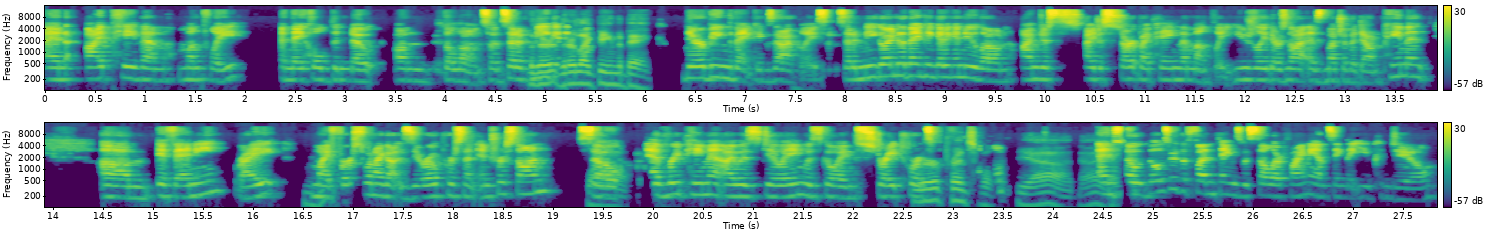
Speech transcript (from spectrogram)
and I pay them monthly and they hold the note on the loan. So instead of So me they're, getting, they're like being the bank. they're being the bank exactly. So instead of me going to the bank and getting a new loan, I'm just I just start by paying them monthly. Usually there's not as much of a down payment, um, if any, right? Mhm. My first one I got zero percent interest on. So Wow. every payment I was doing was going straight towards Pure principal. Yeah, nice. and so those are the fun things with seller financing that you can do.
